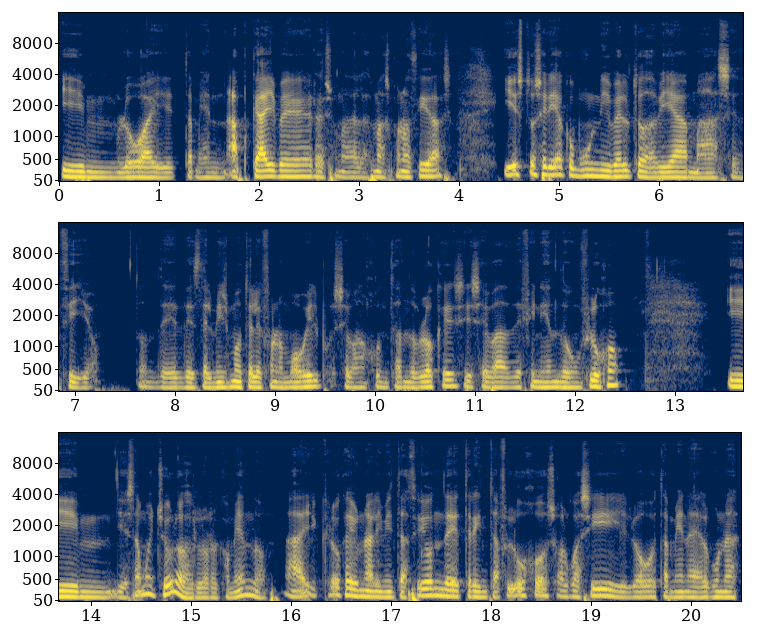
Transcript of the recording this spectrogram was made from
y mm, luego hay también AppGyver es una de las más conocidas y esto sería como un nivel todavía más sencillo donde desde el mismo teléfono móvil pues se van juntando bloques y se va definiendo un flujo. Y, está muy chulo, os lo recomiendo. Hay, creo que hay una limitación de 30 flujos o algo así, y luego también hay alguna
